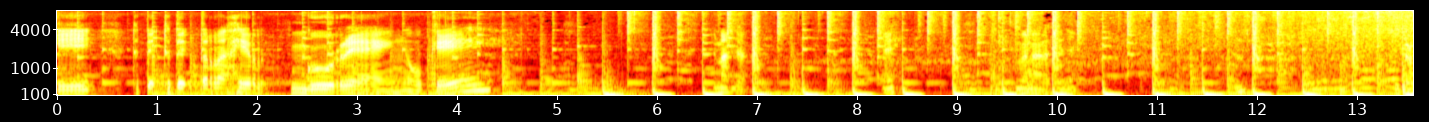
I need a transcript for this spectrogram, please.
Iki detik-detik terakhir goreng, oke? Enak gak? Eh? Gimana rasanya? Hmm? Suka?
